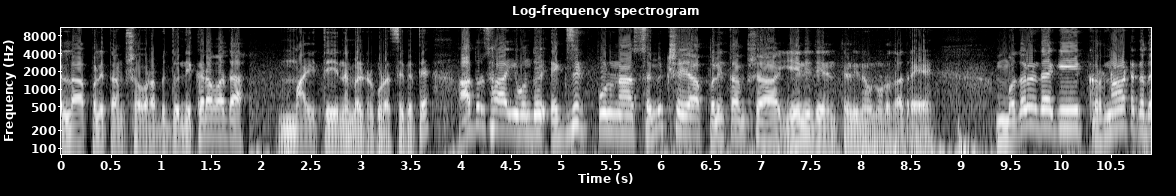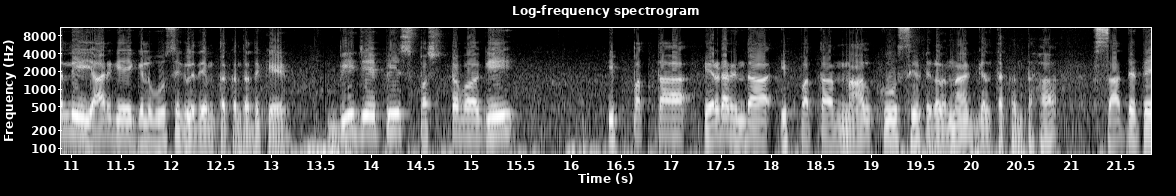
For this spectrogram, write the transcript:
ಎಲ್ಲ ಫಲಿತಾಂಶ ಹೊರಬಿದ್ದು ನಿಖರವಾದ ಮಾಹಿತಿ ನಮ್ಮೆಲ್ಲರೂ ಕೂಡ ಸಿಗುತ್ತೆ. ಆದರೂ ಸಹ ಈ ಒಂದು ಎಕ್ಸಿಟ್ ಪೋಲ್ನ ಸಮೀಕ್ಷೆಯ ಫಲಿತಾಂಶ ಏನಿದೆ ಅಂತೇಳಿ ನಾವು ನೋಡೋದಾದರೆ ಮೊದಲನೇದಾಗಿ ಕರ್ನಾಟಕದಲ್ಲಿ ಯಾರಿಗೆ ಗೆಲುವು ಸಿಗಲಿದೆ ಅಂತಕ್ಕಂಥದ್ದಕ್ಕೆ ಬಿ ಜೆ ಪಿ ಸ್ಪಷ್ಟವಾಗಿ ಇಪ್ಪತ್ತ ಎರಡರಿಂದ ಇಪ್ಪತ್ತ ನಾಲ್ಕು ಸೀಟುಗಳನ್ನು ಗೆಲ್ತಕ್ಕಂತಹ ಸಾಧ್ಯತೆ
